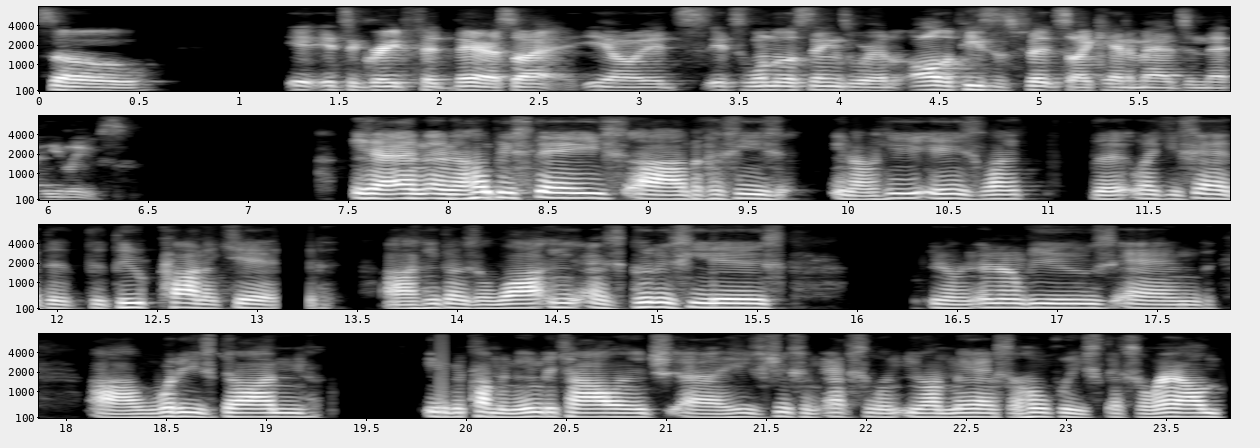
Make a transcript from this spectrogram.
So it, it's a great fit there. So I, you know, it's it's one of those things where all the pieces fit. So I can't imagine that he leaves. Yeah, and, and I hope he stays uh, because he's you know he is like the like you said the, the Duke kind of kid. Uh, he does a lot. He, as good as he is, you know, in interviews and uh, what he's done, even coming into college, uh, he's just an excellent young man. So hopefully he sticks around.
